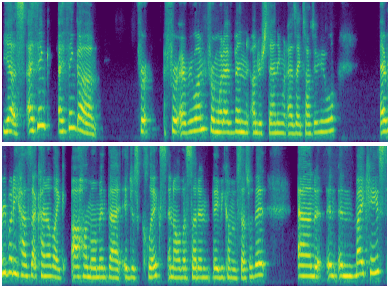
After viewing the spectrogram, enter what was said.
Yes, I think I think um, for for everyone, from what I've been understanding when as I talk to people, everybody has that kind of like aha moment that it just clicks, and all of a sudden they become obsessed with it. And in in my case,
